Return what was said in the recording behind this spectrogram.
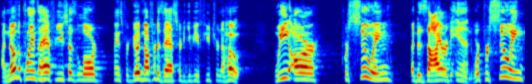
I know the plans I have for you, says the Lord, plans for good, not for disaster, to give you a future and a hope. We are pursuing a desired end. We're pursuing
